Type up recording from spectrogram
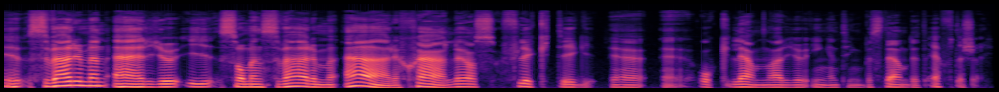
Eh, svärmen är ju i, som en svärm är själlös, flyktig eh, eh, och lämnar ju ingenting beständigt efter sig.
